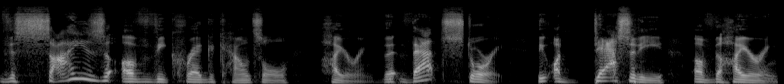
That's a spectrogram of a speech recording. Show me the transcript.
the size of the Craig Counsell hiring, that that story, the audacity of the hiring,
